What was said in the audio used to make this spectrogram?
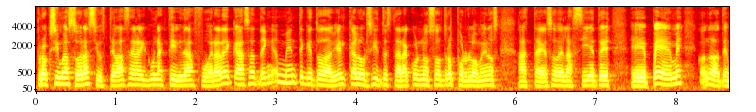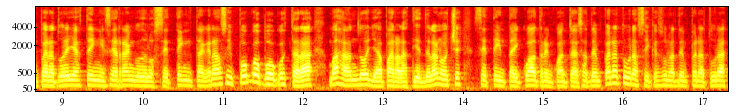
próximas horas, si usted va a hacer alguna actividad fuera de casa, tenga en mente que todavía el calorcito estará con nosotros por lo menos hasta eso de las 7 eh, pm, cuando la temperatura ya esté en ese rango de los 70 grados y poco a poco estará bajando ya para las 10 de la noche, 74 en cuanto a esa temperatura, así que es una temperatura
